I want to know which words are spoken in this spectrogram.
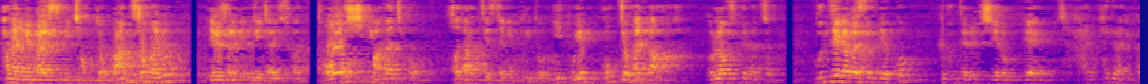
하나님의 말씀이 점점 왕성하여 예루살렘에 있는 제자의 수가 더 힘이 많아지고 허다한 제사장의 무리도 이 도에 복종하니라. 놀라운 사건이 났죠? 문제가 발생되었고 그 문제를 지혜롭게 잘 해결하니까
